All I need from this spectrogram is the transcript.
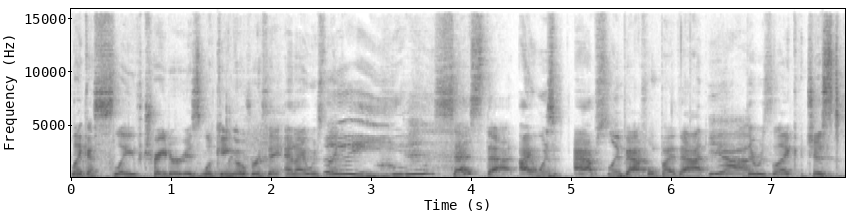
like a slave trader is looking over things and i was like Oy. who says that? I was absolutely baffled by that. Yeah. there was like just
